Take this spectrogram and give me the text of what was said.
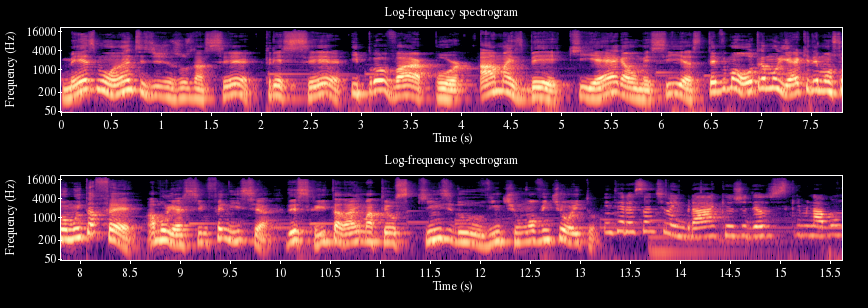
mesmo antes de Jesus nascer, crescer e provar por A mais B que era o Messias, teve uma outra mulher que demonstrou muita fé, a mulher Ciro Fenícia, descrita lá em Mateus 15, do 21 ao 28. Interessante lembrar que os judeus discriminavam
